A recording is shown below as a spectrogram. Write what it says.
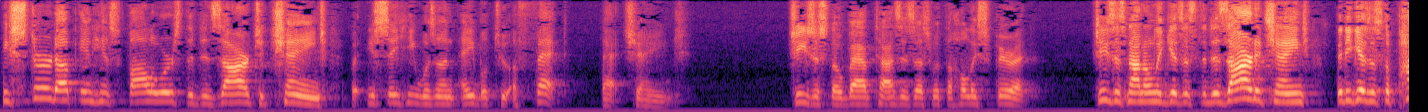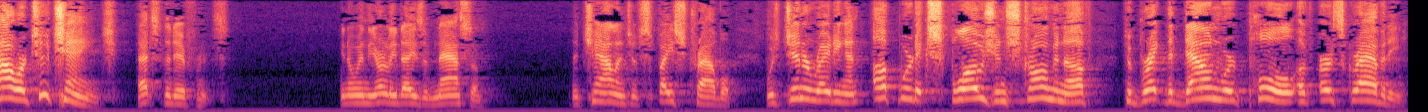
He stirred up in his followers the desire to change, but you see, he was unable to effect that change. Jesus, though, baptizes us with the Holy Spirit. Jesus not only gives us the desire to change, but he gives us the power to change. That's the difference. You know, in the early days of NASA, the challenge of space travel was generating an upward explosion strong enough to break the downward pull of Earth's gravity.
